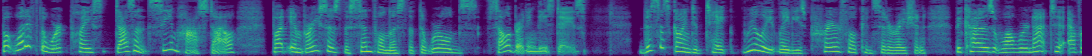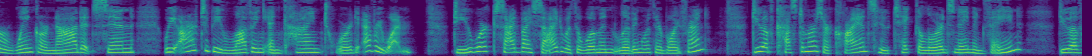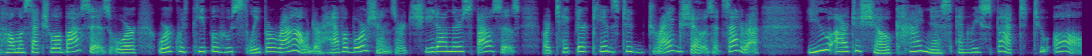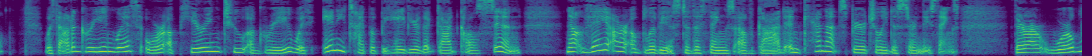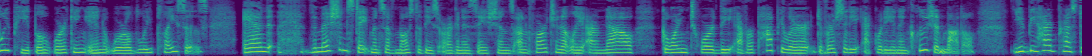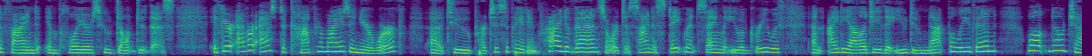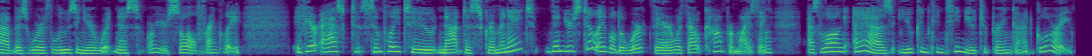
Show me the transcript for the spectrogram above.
But what if the workplace doesn't seem hostile, but embraces the sinfulness that the world's celebrating these days? This is going to take really, ladies, prayerful consideration because while we're not to ever wink or nod at sin, we are to be loving and kind toward everyone. Do you work side by side with a woman living with her boyfriend? Do you have customers or clients who take the Lord's name in vain? Do you have homosexual bosses or work with people who sleep around or have abortions or cheat on their spouses or take their kids to drag shows, etc.? You are to show kindness and respect to all without agreeing with or appearing to agree with any type of behavior that God calls sin. Now, they are oblivious to the things of God and cannot spiritually discern these things. There are worldly people working in worldly places. And the mission statements of most of these organizations, unfortunately, are now going toward the ever popular diversity, equity, and inclusion model. You'd be hard pressed to find employers who don't do this. If you're ever asked to compromise in your work, uh, to participate in pride events, or to sign a statement saying that you agree with an ideology that you do not believe in, well, no job is worth losing your witness or your soul, frankly. If you're asked simply to not discriminate, then you're still able to work there without compromising as long as you can continue to bring God glory.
